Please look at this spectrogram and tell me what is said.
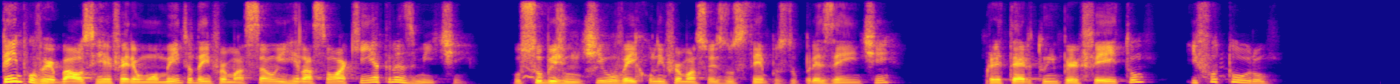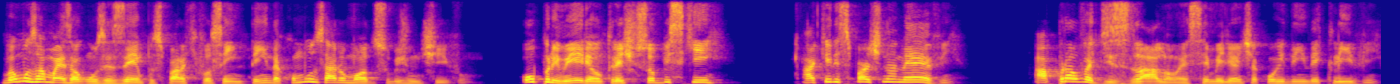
Tempo verbal se refere ao momento da informação em relação a quem a transmite. O subjuntivo veicula informações nos tempos do presente, pretérito imperfeito e futuro. Vamos a mais alguns exemplos para que você entenda como usar o modo subjuntivo. O primeiro é um trecho sobre esqui, aquele esporte na neve. A prova de slalom é semelhante à corrida em declive.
